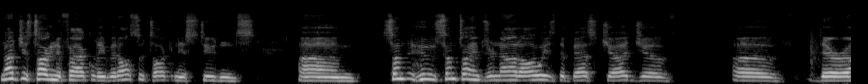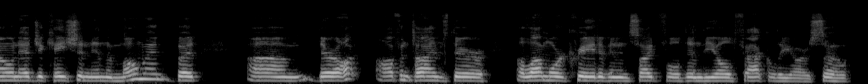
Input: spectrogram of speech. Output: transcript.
not just talking to faculty, but also talking to students um, some, who sometimes are not always the best judge of, of their own education in the moment, but um, they're oftentimes they're a lot more creative and insightful than the old faculty are. So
